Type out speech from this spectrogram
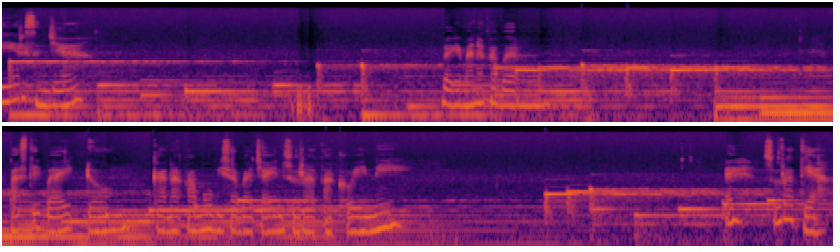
Dear Senja, bagaimana kabarmu? Pasti baik dong, karena kamu bisa bacain surat aku ini. Eh, surat ya?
